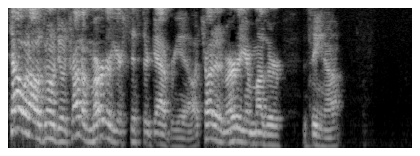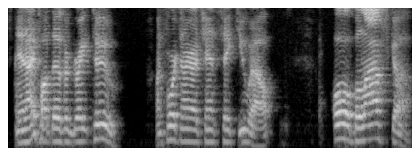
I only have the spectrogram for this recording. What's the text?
tell what I was going to do. Try to murder your sister Gabrielle. I tried to murder your mother Xena. And I thought those were great too. Unfortunately, I got a chance to take you out. Oh, Belasca,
